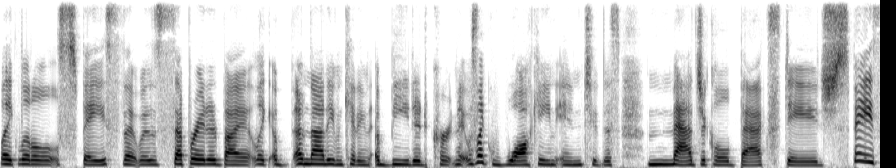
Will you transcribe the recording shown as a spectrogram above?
like little space that was separated by like I'm not even kidding, a beaded curtain. It was like walking into this magical backstage space.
